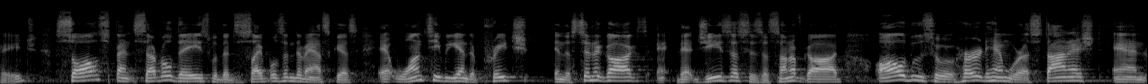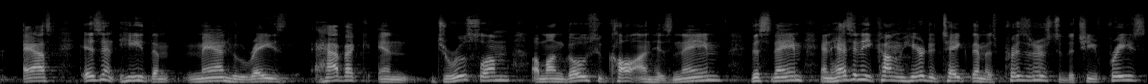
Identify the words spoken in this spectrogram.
page. Saul spent several days with the disciples in Damascus. At once he began to preach in the synagogues eh, that Jesus is the Son of God. All those who heard him were astonished and asked, Isn't he the man who raised havoc in Jerusalem among those who call on his name, this name? And hasn't he come here to take them as prisoners to the chief priests?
